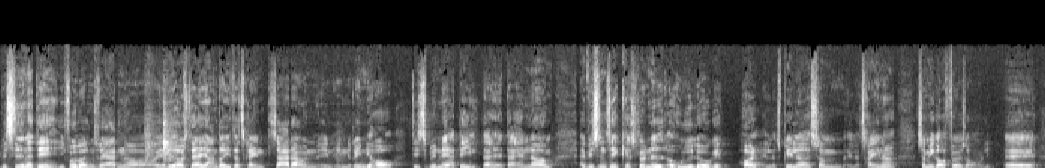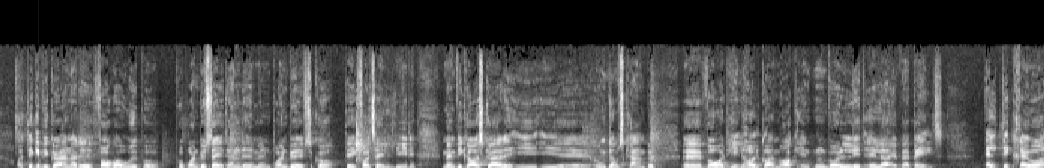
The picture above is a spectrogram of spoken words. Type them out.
Ved siden af det, i fodboldens verden, og, og jeg ved også, der er i andre idrætsgrene, så er der jo en, en, en rimelig hård disciplinær del, der, der handler om, at vi sådan set kan slå ned og udelukke hold eller spillere som, eller trænere, som ikke opfører sig ordentligt. Øh, og det kan vi gøre, når det foregår ude på, på Brøndby Stadion øh, mellem Brøndby og FCK. Det er ikke for at tale elite, men vi kan også gøre det i, i øh, ungdomskampe, øh, hvor et helt hold går amok, enten voldeligt eller verbalt. Alt det kræver,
